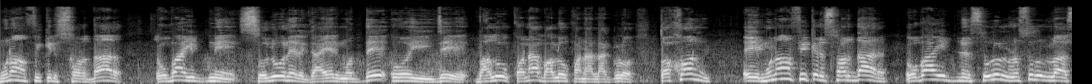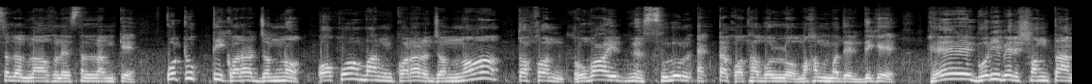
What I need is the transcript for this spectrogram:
মুনাফিকের সর্দার ওবা ইবনে সলুলের গায়ের মধ্যে ওই যে বালু কণা বালু কণা লাগল। তখন এই মুনাফিকের সর্দার ওবা ইবনে সুলুল রসুল্লাহ সাল্লাহ সাল্লামকে কটুক্তি করার জন্য, অপমান করার জন্য তখন ওবা ইবনে সুলুল একটা কথা বলল মোহাম্মদের দিকে, হে গরিবের সন্তান,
